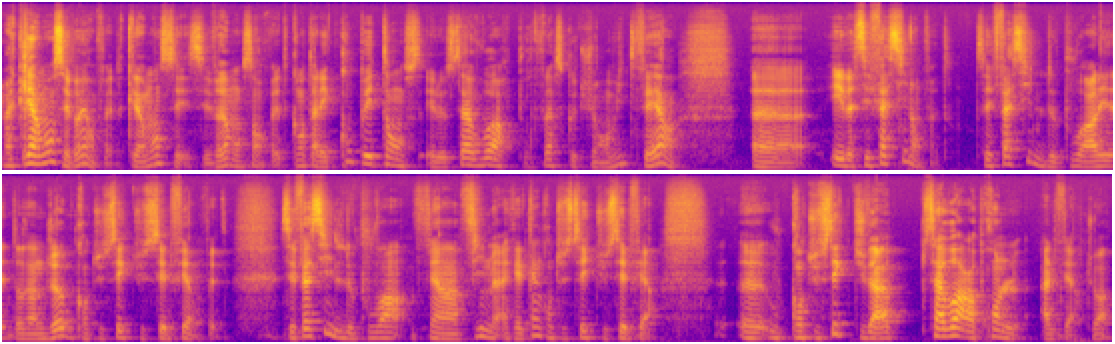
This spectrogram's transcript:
Bah, clairement, c'est vrai en fait. Clairement, c'est vraiment ça en fait. Quand tu as les compétences et le savoir pour faire ce que tu as envie de faire, euh, et bah, c'est facile en fait. C'est facile de pouvoir aller dans un job quand tu sais que tu sais le faire en fait. C'est facile de pouvoir faire un film à quelqu'un quand tu sais que tu sais le faire. Euh, ou quand tu sais que tu vas savoir apprendre à le faire, tu vois.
